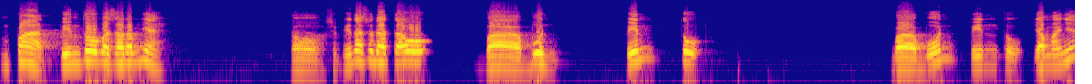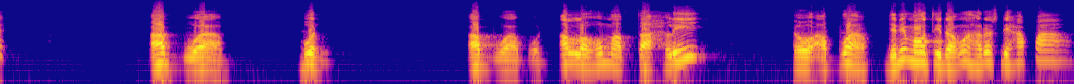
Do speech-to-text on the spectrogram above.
Empat. Pintu bahasa Arabnya. Oh, kita sudah tahu babun. Pintu. Babun, pintu. Jamannya? Abwab. Bun. Abwabun. Allahumma ftahli. Tuh, abwab. Jadi mau tidak mau harus dihafal.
